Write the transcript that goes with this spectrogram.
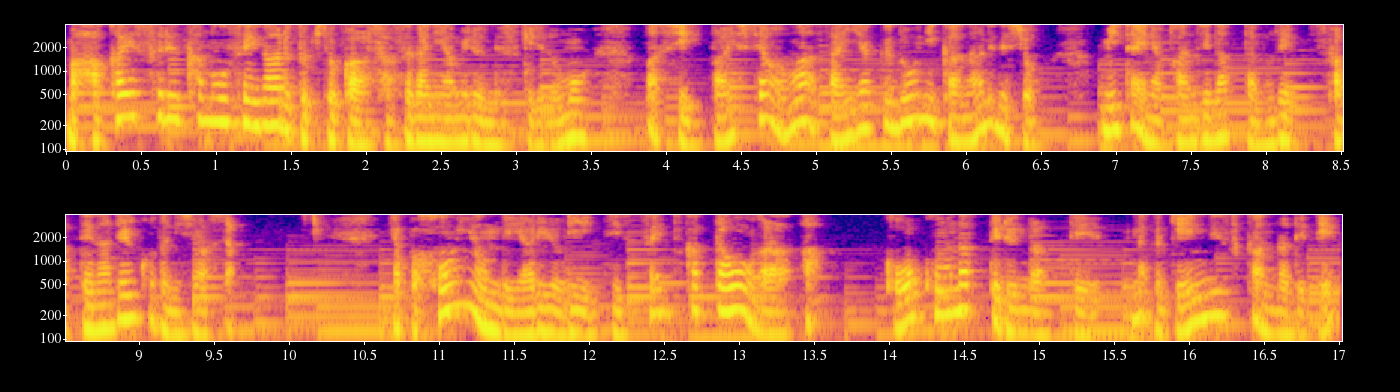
まあ破壊する可能性がある時とかはさすがにやめるんですけれども、まあ失敗してもまあ最悪どうにかなるでしょう。みたいな感じだったので使って慣れることにしました。やっぱ本読んでやるより実際使った方が、あ、こうこうなってるんだって、なんか現実感が出て、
